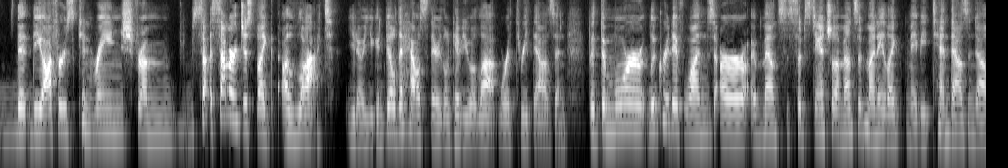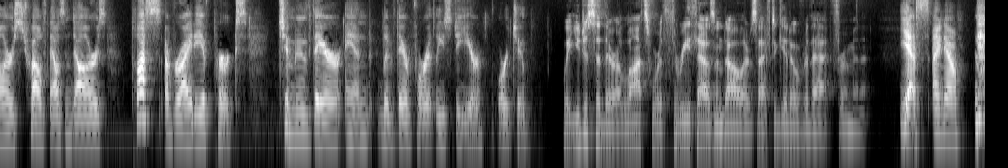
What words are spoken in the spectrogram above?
the the offers can range from some are just like a lot. You know you can build a house there they'll give you a lot worth 3000 but the more lucrative ones are amounts substantial amounts of money like maybe $10000 $12000 plus a variety of perks to move there and live there for at least a year or two. Wait you just said there are lots worth $3000 i have to get over that for a minute. Yes i know.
